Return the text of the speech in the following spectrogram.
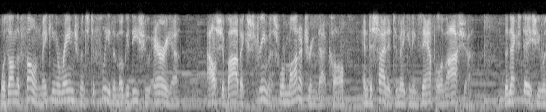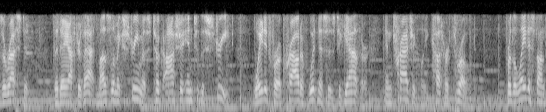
was on the phone making arrangements to flee the Mogadishu area. Al Shabaab extremists were monitoring that call and decided to make an example of Asha. The next day, she was arrested. The day after that, Muslim extremists took Asha into the street, waited for a crowd of witnesses to gather, and tragically cut her throat. For the latest on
